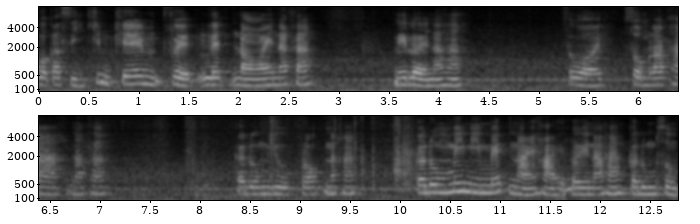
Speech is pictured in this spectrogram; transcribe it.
บวกกับสีเข้มเข้มเฟดเล็กน้อยนะคะ นี่เลยนะคะ สวยสมราคานะคะ กระดุมอยู่ครบนะคะ กระดุมไม่มีเม็ดไหนหายเลยนะคะ กระดุมสม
